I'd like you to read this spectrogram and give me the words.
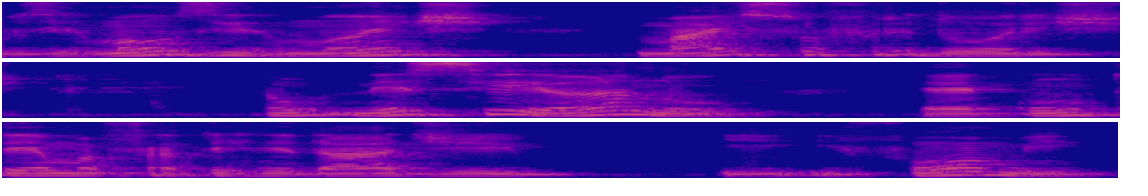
os irmãos e irmãs mais sofredores então, nesse ano, é, com o tema Fraternidade e, e Fome,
